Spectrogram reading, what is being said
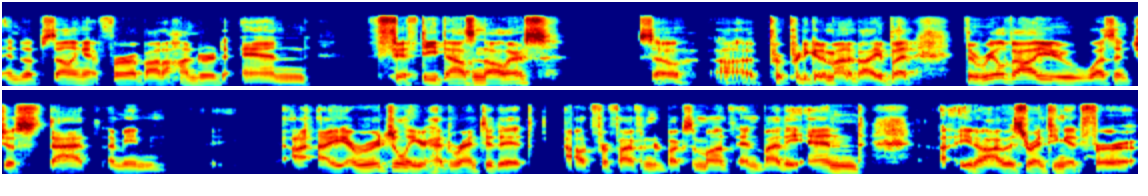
ended up selling it for about $150,000. So uh, pr- pretty good amount of value. But the real value wasn't just that. I mean, I, I originally had rented it out for 500 bucks a month. And by the end, uh, you know, I was renting it for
